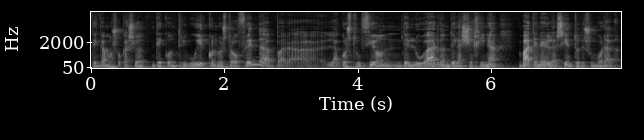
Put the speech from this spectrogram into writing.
tengamos ocasión de contribuir con nuestra ofrenda para la construcción del lugar donde la Shejina va a tener el asiento de su morada.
